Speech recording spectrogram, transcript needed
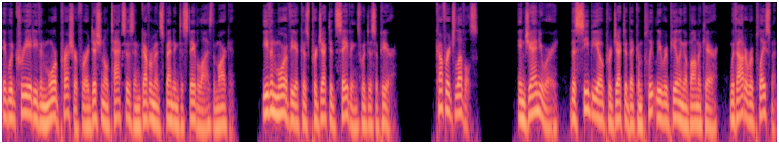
it would create even more pressure for additional taxes and government spending to stabilize the market. Even more of the AHCA's projected savings would disappear. Coverage levels. In January, the CBO projected that completely repealing Obamacare, without a replacement,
